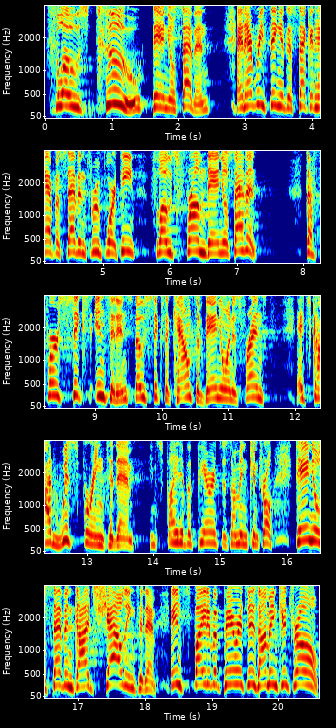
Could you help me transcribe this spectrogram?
flows to Daniel 7, and everything in the second half of 7 through 14 flows from Daniel 7. The first six incidents, those six accounts of Daniel and his friends, it's God whispering to them, in spite of appearances, I'm in control. Daniel 7, God shouting to them, in spite of appearances, I'm in control.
